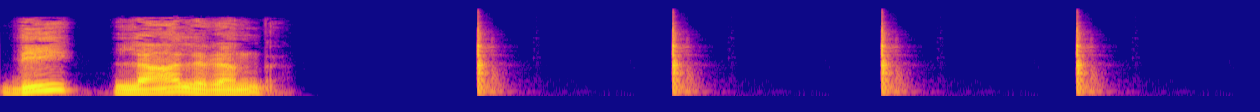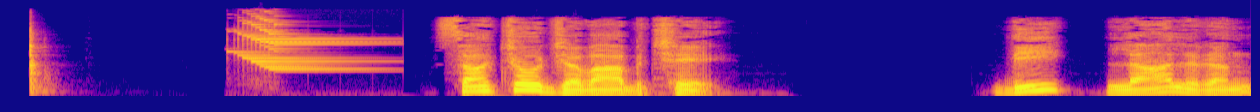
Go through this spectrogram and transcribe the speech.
ડી, લાલ રંગ. સાચો જવાબ છે. ડી લાલ રંગ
